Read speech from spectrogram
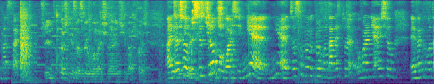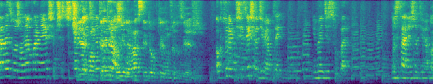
masakra. Czyli to też nie za zdrowo na śniadanie się napchać. Ale dlaczego Jest zdrowo właśnie? Nie, nie. To są węglowodany, które uwalniają się, e, węglowodany złożone uwalniają się przez 4 Czyli jak mam godziny po trening o drożdżu, 11, to o której muszę to zjeść? O której musi zjeść o 9. I będzie super. Nie wstaniesz o 9. A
